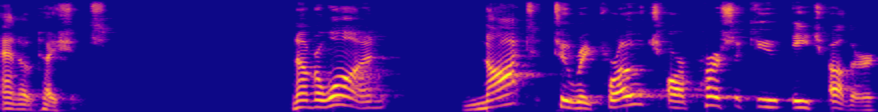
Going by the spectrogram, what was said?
annotations. Number one, not to reproach or persecute each other,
